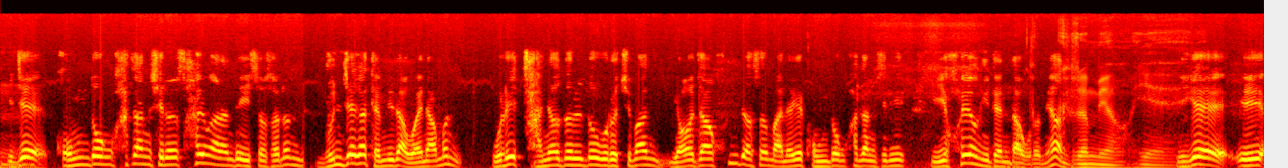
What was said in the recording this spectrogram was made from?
음. 이제 공동 화장실을 사용하는 데 있어서는 문제가 됩니다. 왜냐하면 우리 자녀들도 그렇지만 여자 혼자서 만약에 공동 화장실이 이 허용이 된다 그러면 그럼요. 예. 이게 이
